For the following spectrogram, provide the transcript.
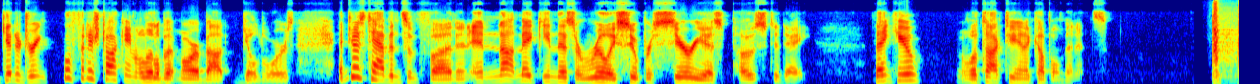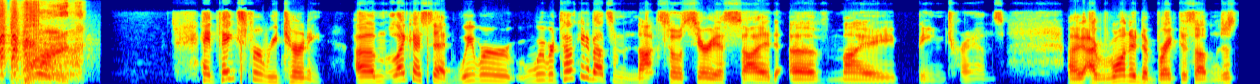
get a drink. We'll finish talking a little bit more about Guild Wars and just having some fun and, and not making this a really super serious post today. Thank you. We'll talk to you in a couple minutes. Hey, thanks for returning. Um, like I said, we were we were talking about some not so serious side of my being trans. I, I wanted to break this up and just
